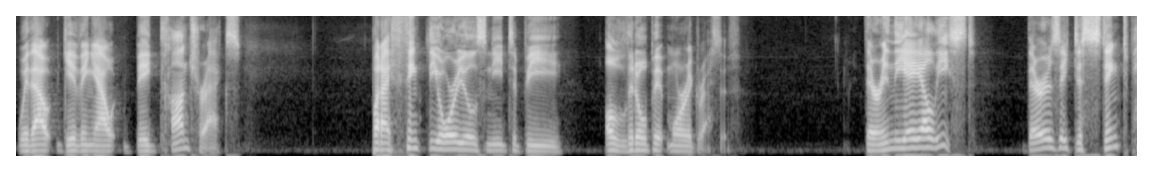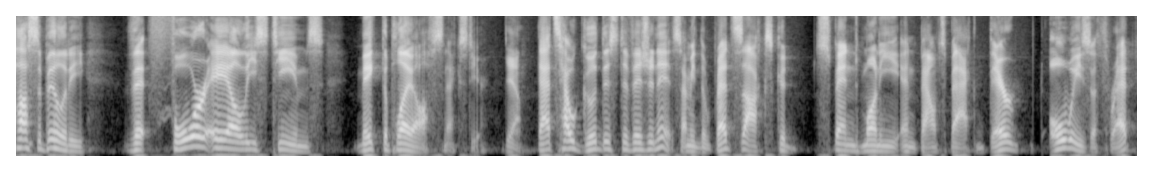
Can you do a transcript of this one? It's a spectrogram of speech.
without giving out big contracts. But I think the Orioles need to be a little bit more aggressive. They're in the AL East. There is a distinct possibility that four AL East teams make the playoffs next year. Yeah. That's how good this division is. I mean, the Red Sox could spend money and bounce back. They're always a threat.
